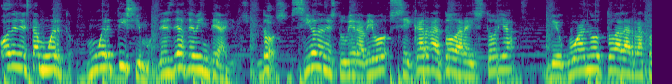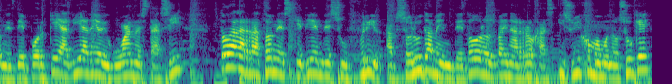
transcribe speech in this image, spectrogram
Oden está muerto, muertísimo, desde hace 20 años. 2. Si Oden estuviera vivo, se carga toda la historia de Guano, todas las razones de por qué a día de hoy Guano está así, todas las razones que tienen de sufrir absolutamente todos los vainas rojas y su hijo Momonosuke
